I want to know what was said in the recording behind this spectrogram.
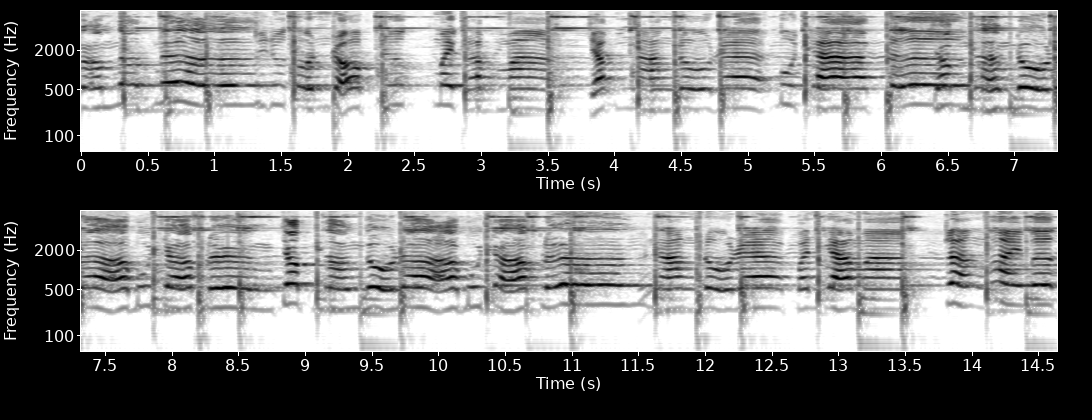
งามนักหน้าที่ทรูตนรอบลึกไม่กลับมาจับนางโดรา บูชาเปลืจัอบนางโดราบูชาเพลิง จับนางโดราบูชาเพลิง นางโดราปัญญามาจังให้เบิก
